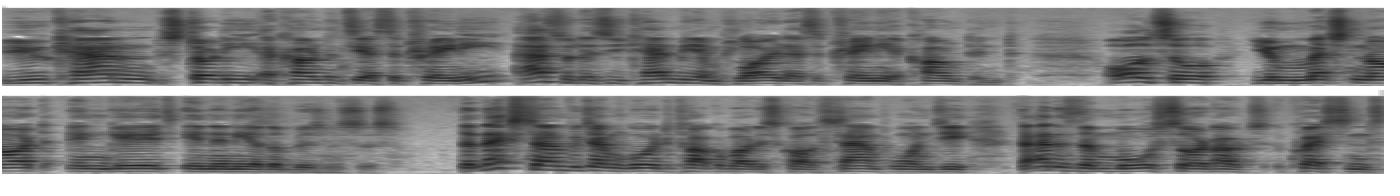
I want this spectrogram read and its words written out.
you can study accountancy as a trainee as well as you can be employed as a trainee accountant. Also, you must not engage in any other businesses. The next stamp which I'm going to talk about is called Stamp 1G. That is the most sought out questions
